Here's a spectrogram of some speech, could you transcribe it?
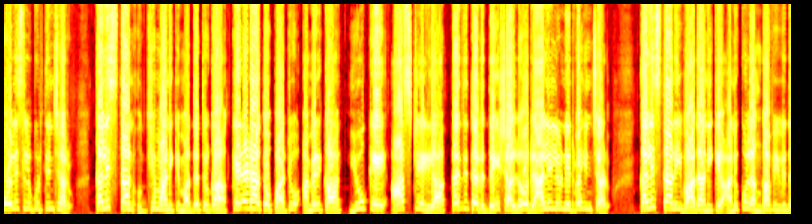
పోలీసులు గుర్తించారు. ఖలిస్తాన్ ఉద్యమానికి మద్దతుగా కెనడాతో పాటు అమెరికా యూకే ఆస్ట్రేలియా తదితర దేశాల్లో ర్యాలీలు నిర్వహించాడు. ఖలిస్తానీ వాదానికి అనుకూలంగా వివిధ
